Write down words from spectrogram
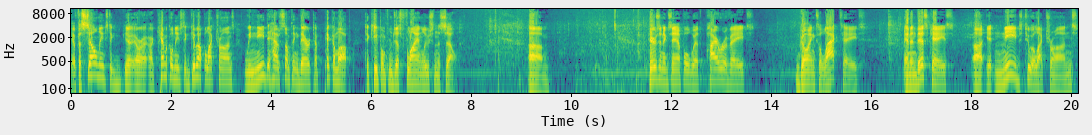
if a cell needs to, uh, or a chemical needs to give up electrons, we need to have something there to pick them up to keep them from just flying loose in the cell. Um, here's an example with pyruvate going to lactate, and in this case, uh, it needs two electrons.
